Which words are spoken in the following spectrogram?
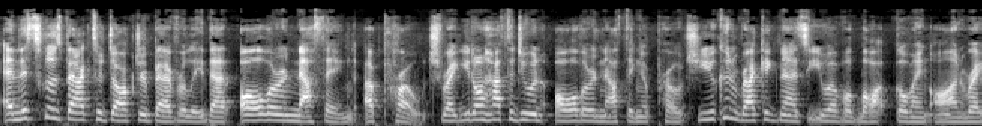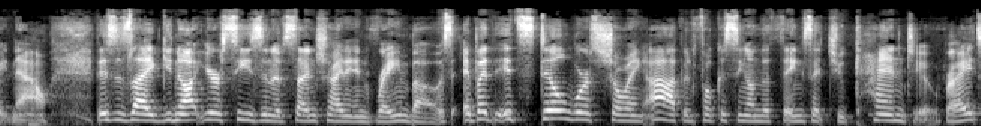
And this goes back to Dr. Beverly, that all or nothing approach, right? You don't have to do an all or nothing approach. You can recognize that you have a lot going on right now. This is like not your season of sunshine and rainbows, but it's still worth showing up and focusing on the things that you can do, right?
